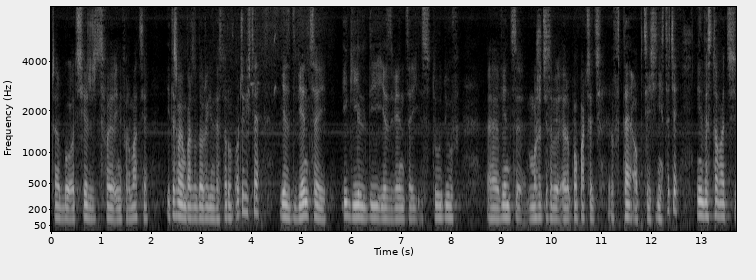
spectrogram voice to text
trzeba było odświeżyć swoje informacje i też mają bardzo dobrych inwestorów. Oczywiście jest więcej i gildii, jest więcej studiów, e, więc możecie sobie popatrzeć w te opcje. Jeśli nie chcecie inwestować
